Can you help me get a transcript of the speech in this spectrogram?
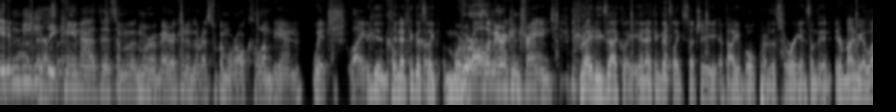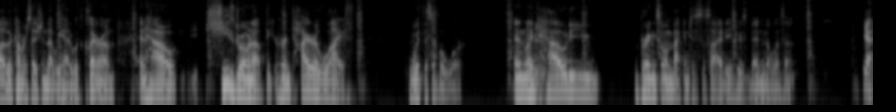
it immediately came out that some of them were american and the rest of them were all colombian which like Again, Col- and I think that's like more. we're all american trained right, exactly, and I think that's like such a, a valuable part of the story and something. It reminded me a lot of the conversation that we had with Clarum and how she's grown up the, her entire life with the Civil War, and like Mhm. how do you bring someone back into society who's been militant? yeah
